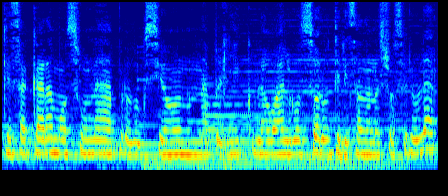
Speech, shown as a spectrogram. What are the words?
que sacáramos una producción, una película o algo solo utilizando nuestro celular.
